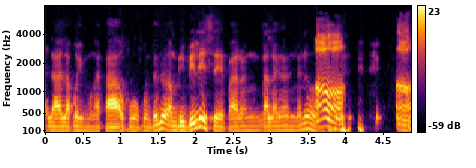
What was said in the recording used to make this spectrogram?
Alala ko yung mga tao pupunta doon. Ang bibilis eh. Parang talagang ano. Oo. Oo.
